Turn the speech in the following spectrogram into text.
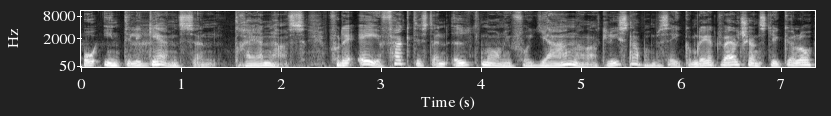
och intelligensen tränas. För det är faktiskt en utmaning för hjärnan att lyssna på musik. Om det är ett välkänt stycke eller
